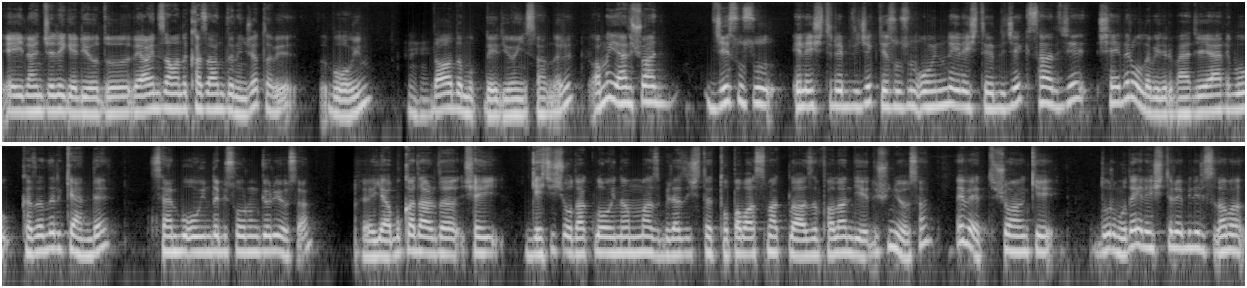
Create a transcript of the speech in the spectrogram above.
eğlenceli geliyordu ve aynı zamanda kazandırınca tabii bu oyun daha da mutlu ediyor insanları. Ama yani şu an Jesus'u eleştirebilecek, Jesus'un oyununu eleştirebilecek sadece şeyler olabilir bence. Yani bu kazanırken de sen bu oyunda bir sorun görüyorsan e, ya bu kadar da şey geçiş odaklı oynanmaz biraz işte topa basmak lazım falan diye düşünüyorsan evet şu anki durumu da eleştirebilirsin ama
